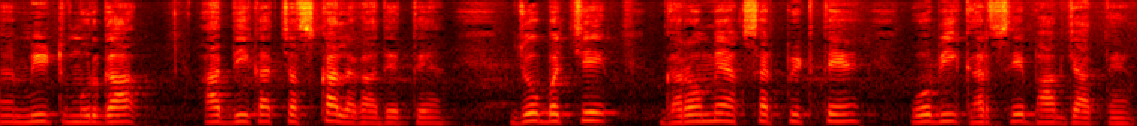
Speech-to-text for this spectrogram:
मीट, मुर्गा आदि का चस्का लगा देते हैं। जो बच्चे घरों में अक्सर पिटते हैं, वो भी घर से भाग जाते हैं।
